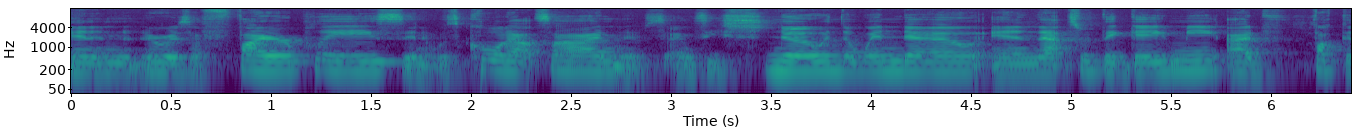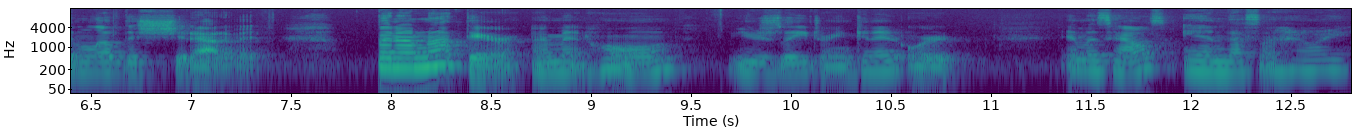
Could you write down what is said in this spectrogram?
and there was a fireplace and it was cold outside and was, I can see snow in the window and that's what they gave me, I'd fucking love the shit out of it. But I'm not there. I'm at home, usually drinking it or Emma's house, and that's not how I,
